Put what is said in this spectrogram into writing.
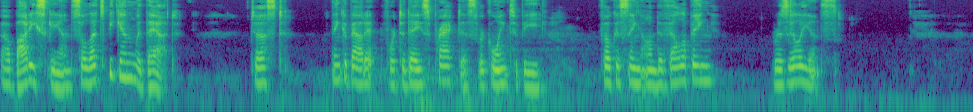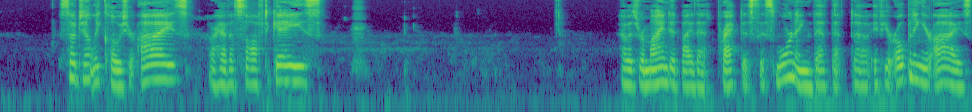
uh, body scan. So let's begin with that. Just think about it for today's practice. We're going to be focusing on developing resilience. So gently close your eyes or have a soft gaze. I was reminded by that practice this morning that that uh, if you're opening your eyes,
